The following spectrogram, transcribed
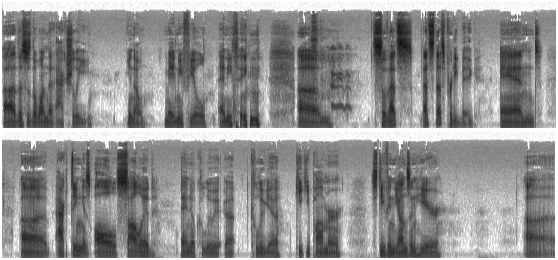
uh, this is the one that actually, you know, made me feel anything. um, so that's that's that's pretty big, and uh, acting is all solid. Daniel Kaluuya, uh, Kaluuya Keke Palmer, Steven Yeun's here, uh,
